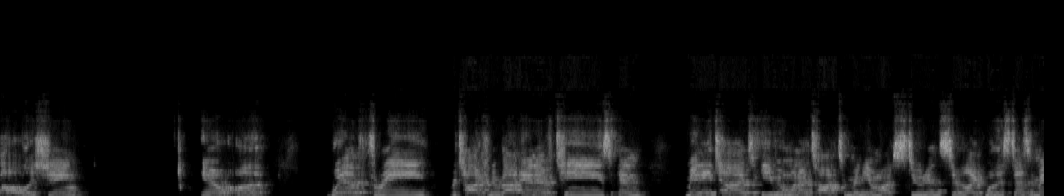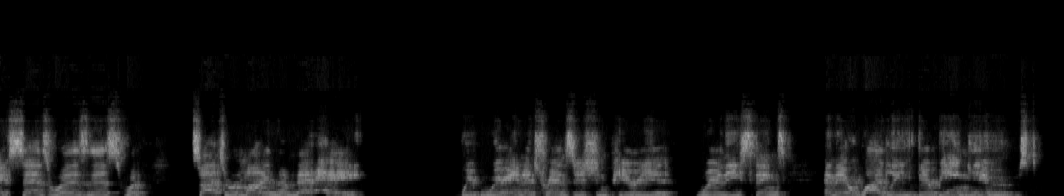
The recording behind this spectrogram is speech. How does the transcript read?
publishing, you know, uh, Web three. We're talking about NFTs, and many times, even when I talk to many of my students, they're like, "Well, this doesn't make sense. What is this? What?" So I have to remind them that, hey, we, we're in a transition period where these things, and they're widely they're being used,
